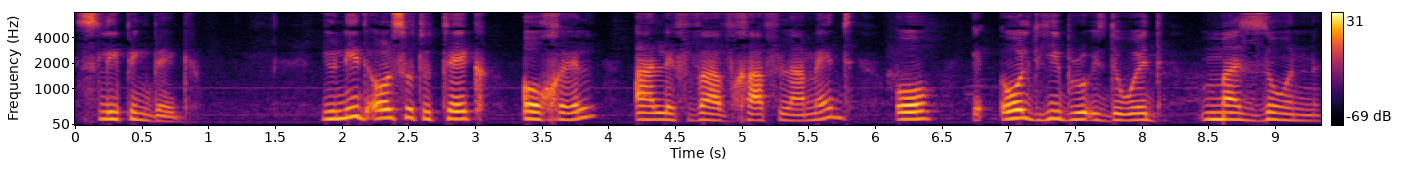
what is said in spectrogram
sleeping bag. You need also to take ochel, aleph, vav, chaf, lamed, or Old Hebrew is the word mazon,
